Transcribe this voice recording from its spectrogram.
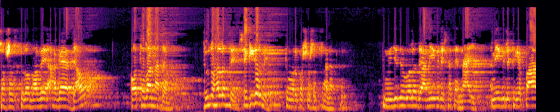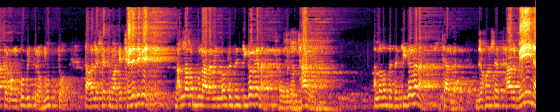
সশস্ত্র ভাবে আগায় যাও অথবা না যাও দুনো হালতে সে কি করবে? তোমার উপর সশস্ত্র আঘাত করবে। তুমি যদি বলো যে আমি এগুলির সাথে নাই আমি এগুলি থেকে পাক এবং পবিত্র মুক্ত তাহলে সে তোমাকে ছেড়ে দিবে? আল্লাহ রব্বুল আলমিন বলতেছেন কি করবে না? ছাড়বে না। আল্লাহ বলতেছেন কি করবে না? ছাড়বে। যখন সে ছাড়বেই না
